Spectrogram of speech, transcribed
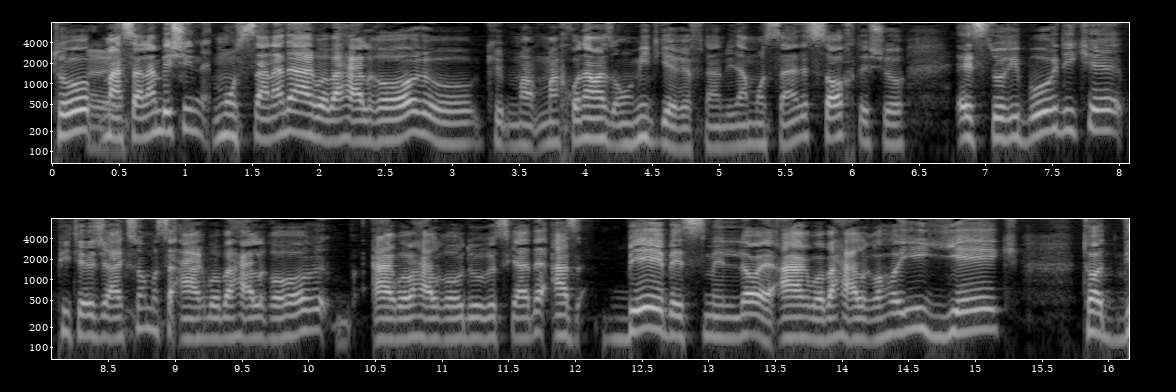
تو آره. مثلا بشین مستند ارباب حلقه ها رو که من من خودم از امید گرفتم دیدم مستند ساختش رو استوری بوردی که پیتر جکسون مثل ارباب حلقه ها ارباب حلقه ها درست کرده از ب بسم الله ارباب حلقه های یک تا د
